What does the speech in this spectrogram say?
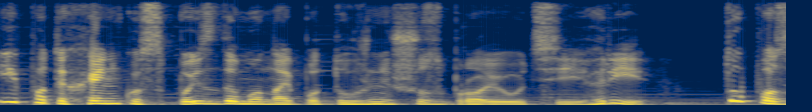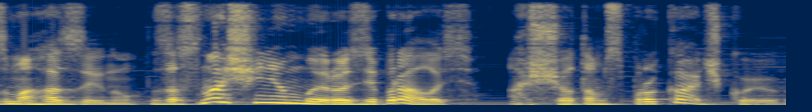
і потихеньку спиздимо найпотужнішу зброю у цій грі. Тупо з магазину. За оснащенням ми розібрались. А що там з прокачкою?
